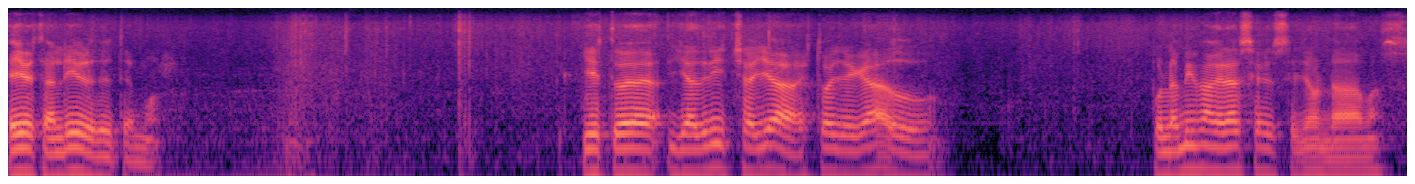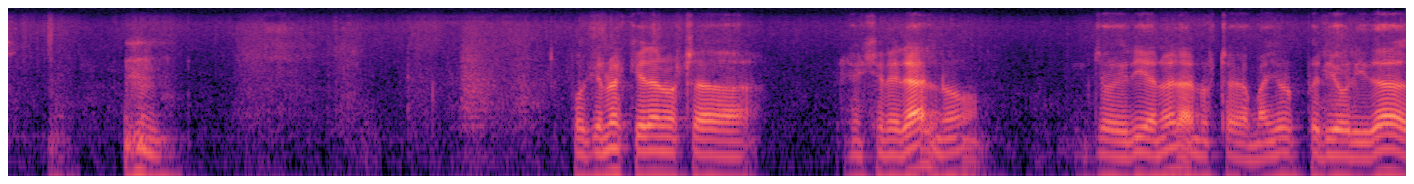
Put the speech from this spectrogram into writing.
ellos están libres de temor. Y esto Yadricha ya, esto ha llegado por la misma gracia del Señor nada más. Porque no es que era nuestra, en general, ¿no? Yo diría, no era nuestra mayor prioridad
